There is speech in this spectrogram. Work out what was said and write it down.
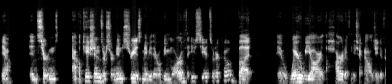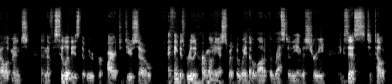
you know, in certain applications or certain industries, maybe there will be more of that you see at ZwitterCo, but you know, where we are at the heart of new technology development and the facilities that we require to do so I think is really harmonious with the way that a lot of the rest of the industry exists to tell,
